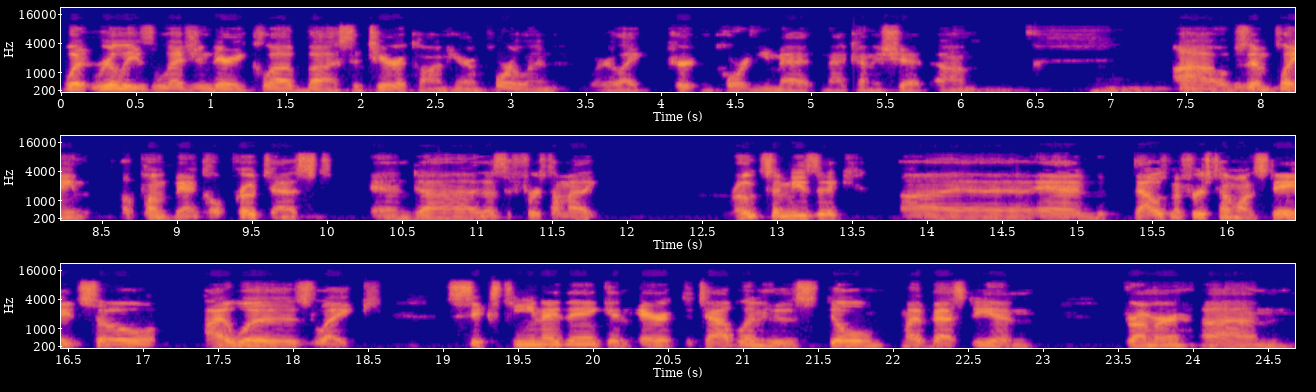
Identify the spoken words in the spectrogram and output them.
what really is legendary club uh, Satyricon here in Portland, where like Kurt and Courtney met and that kind of shit. Um, uh, I was then playing a punk band called Protest, and uh, that's the first time I like wrote some music, uh, and that was my first time on stage. So I was like 16, I think, and Eric DeTablin, who's still my bestie and drummer, um,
